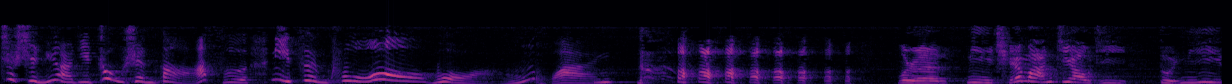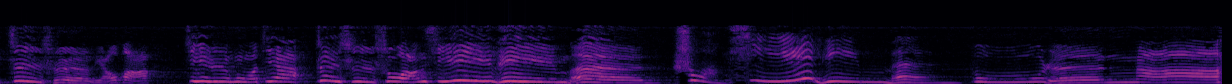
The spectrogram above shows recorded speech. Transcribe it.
这是女儿的终身大事，你怎可忘怀？哈哈哈哈哈！夫人，你且慢焦急，对你只说了吧。今日我家真是双喜临门，双喜临门，夫人呐！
